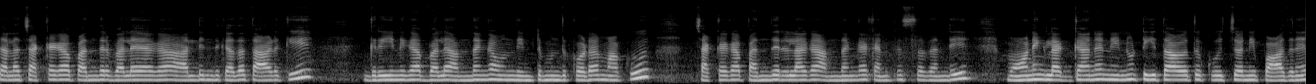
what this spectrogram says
చాలా చక్కగా పందిరి భలేగా అల్లింది కదా తాడుకి. గ్రీన్గా భలే అందంగా ఉంది ఇంటి ముందు కూడా మాకు. చక్కగా పందిరిలాగా అందంగా కనిపిస్తుందండి. మార్నింగ్ లెగ్గానే నేను టీ తాగుతూ కూర్చొని పాదునే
